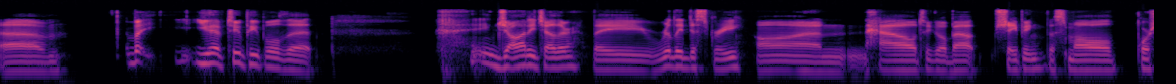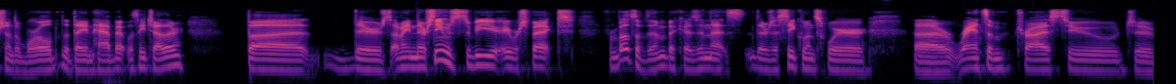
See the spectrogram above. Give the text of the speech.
Um, but you have two people that jaw at each other. They really disagree on how to go about shaping the small portion of the world that they inhabit with each other. But there's, I mean, there seems to be a respect from both of them because in that there's a sequence where uh, Ransom tries to to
